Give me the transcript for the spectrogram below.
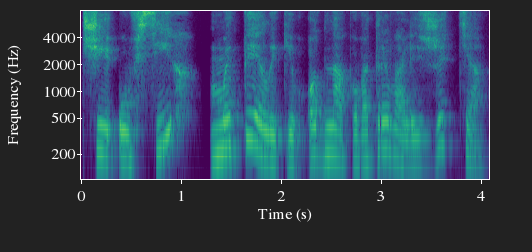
Чи у всіх метеликів однакова тривалість життя?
